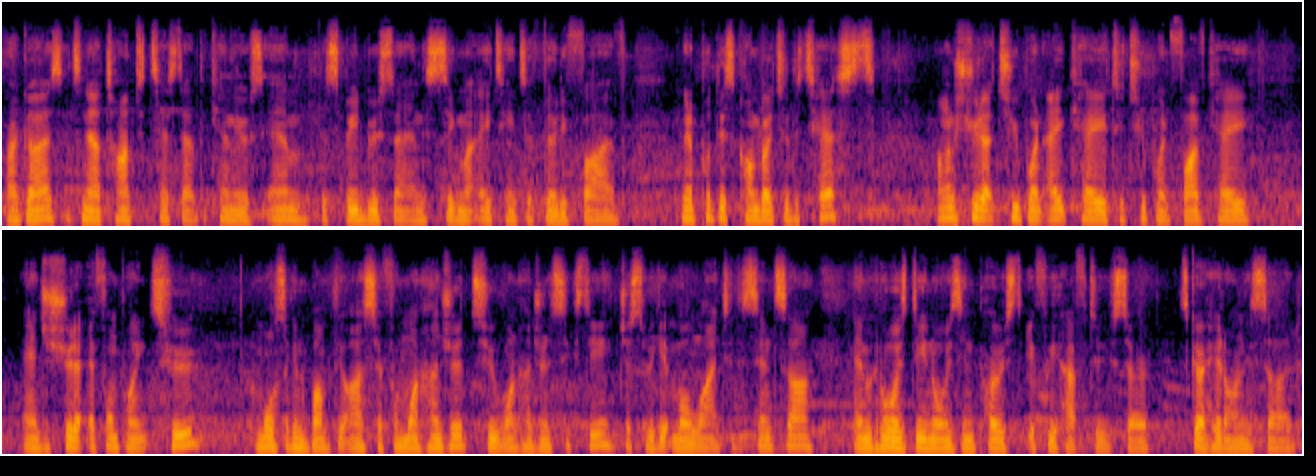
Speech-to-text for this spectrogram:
Alright guys, it's now time to test out the EOS M, the Speed Booster and the Sigma 18 to 35. I'm going to put this combo to the test. I'm going to shoot at 2.8K to 2.5K and just shoot at f1.2. I'm also going to bump the ISO from 100 to 160 just so we get more light to the sensor and we can always denoise in post if we have to. So let's go ahead on this side.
